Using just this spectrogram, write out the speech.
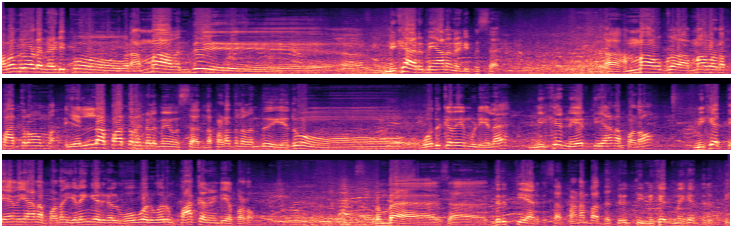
அவங்களோட நடிப்பும் ஒரு அம்மா வந்து மிக அருமையான நடிப்பு சார். அம்மாவுக்கு அம்மாவோட பாத்திரம் எல்லா பாத்திரங்களுமே சார் இந்த படத்தில் வந்து எதுவும் ஒதுக்கவே முடியல. மிக நேர்த்தியான படம் மிக தேவையான படம் இளைஞர்கள் ஒவ்வொருவரும் பார்க்க வேண்டிய படம். ரொம்ப ச- திருப்தியா இருக்கு சார் படம் பார்த்த திருப்தி மிக மிக திருப்தி.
